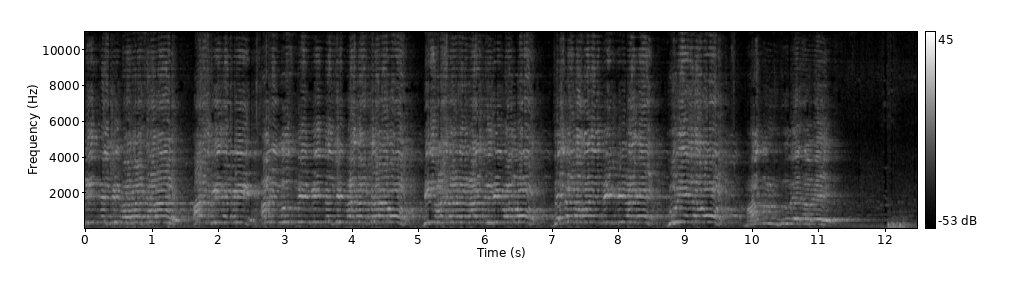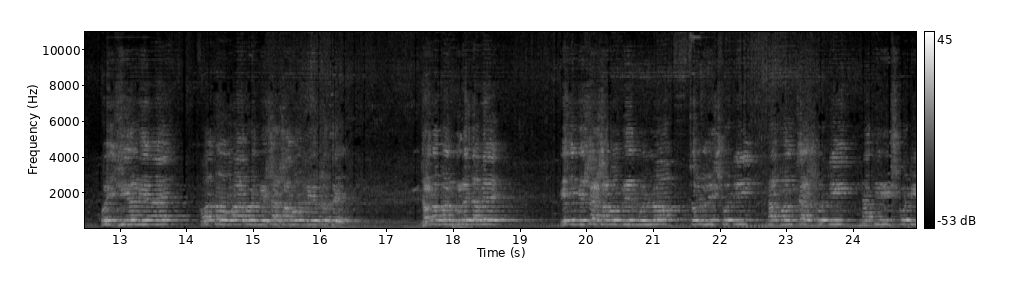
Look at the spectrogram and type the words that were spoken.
বিদ্বেষী প্রচার চালাও আর বিজেপি আমি মুসলিম বিদ্বেষী প্রচার চালাবো বিভাজনের রাজনীতি করব যেটা আমাদের দৃষ্টি লাগে ঘুরিয়ে দেবো মানুষ ভুলে যাবে ওই জিরানিয়ায় কত ওয়াগন নেশা সামগ্রী এসেছে জনগণ ভুলে যাবে এই নেশা সামগ্রীর মূল্য চল্লিশ কোটি না পঞ্চাশ কোটি না তিরিশ কোটি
